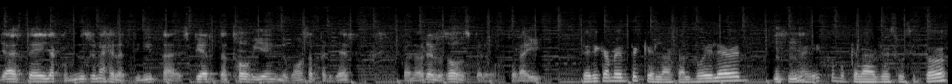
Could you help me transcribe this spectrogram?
ya esté ella comiéndose una gelatinita despierta, todo bien, nos vamos a perder cuando abre los ojos, pero por ahí. Técnicamente que la salvó Eleven, Ujú. ahí como que la resucitó,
